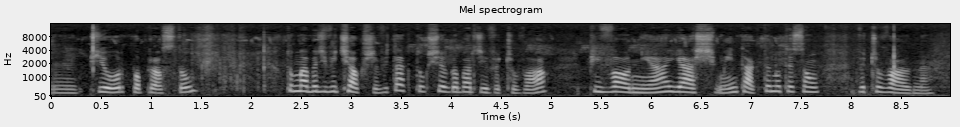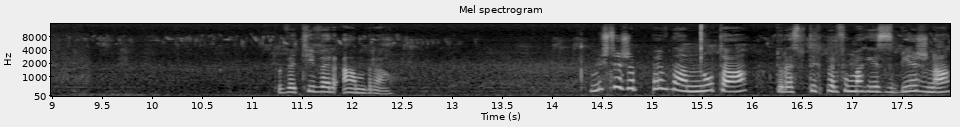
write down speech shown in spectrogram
y, Pure po prostu. Tu ma być wiciokrzyw i tak tu się go bardziej wyczuwa. Piwonia, jaśmin, tak, te nuty są wyczuwalne. Vetiver Ambra. Myślę, że pewna nuta, która jest w tych perfumach jest zbieżna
